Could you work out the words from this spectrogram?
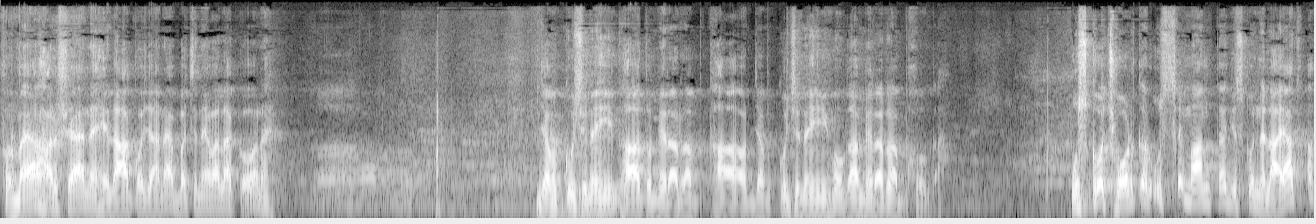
फरमाया, हर शय ने हिलाक हो जाना है, बचने वाला कौन है? जब कुछ नहीं था तो मेरा रब था, और जब कुछ नहीं होगा, मेरा रब होगा। उसको छोड़कर उससे माँगता है जिसको नलाया था।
